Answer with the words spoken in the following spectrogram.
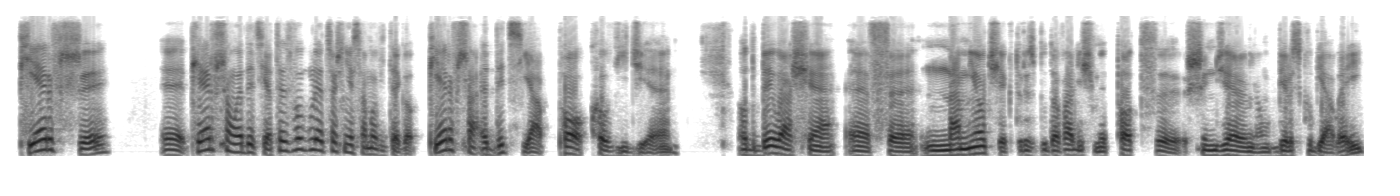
pierwszy Pierwszą edycję, to jest w ogóle coś niesamowitego. Pierwsza edycja po COVID-zie odbyła się e, w namiocie, który zbudowaliśmy pod e, szyndzielnią w Bielsku Białej.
